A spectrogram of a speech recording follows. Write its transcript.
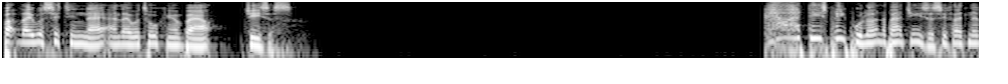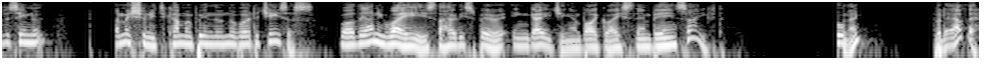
but they were sitting there and they were talking about Jesus. How had these people learned about Jesus if they'd never seen a, a missionary to come and bring them the word of Jesus? Well, the only way is the Holy Spirit engaging and by grace then being saved. Put it out there.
